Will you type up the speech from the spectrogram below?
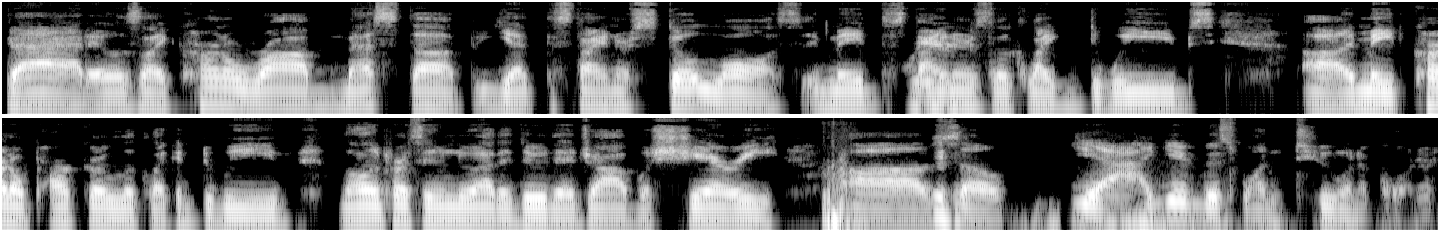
bad. It was like Colonel Rob messed up, yet the Steiners still lost. It made the Weird. Steiners look like dweebs. Uh, it made Colonel Parker look like a dweeb. The only person who knew how to do their job was Sherry. Uh, so yeah, I gave this one two and a quarter.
